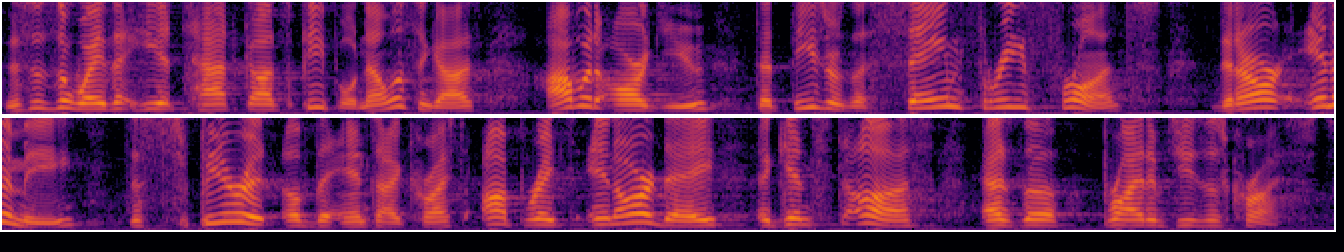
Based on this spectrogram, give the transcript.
This is the way that he attacked God's people. Now, listen, guys, I would argue that these are the same three fronts that our enemy, the spirit of the Antichrist, operates in our day against us as the bride of Jesus Christ.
